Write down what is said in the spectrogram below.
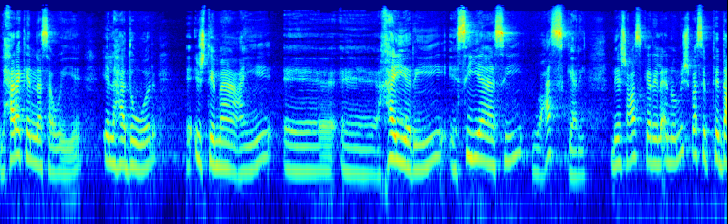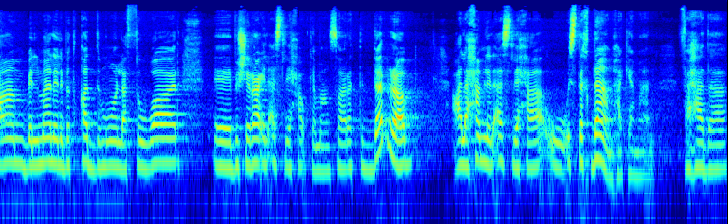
الحركة النسوية لها دور اجتماعي آه، آه، خيري سياسي وعسكري. ليش عسكري؟ لأنه مش بس بتدعم بالمال اللي بتقدمه للثوار آه، بشراء الأسلحة وكمان صارت تتدرب على حمل الأسلحة واستخدامها كمان. فهذا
